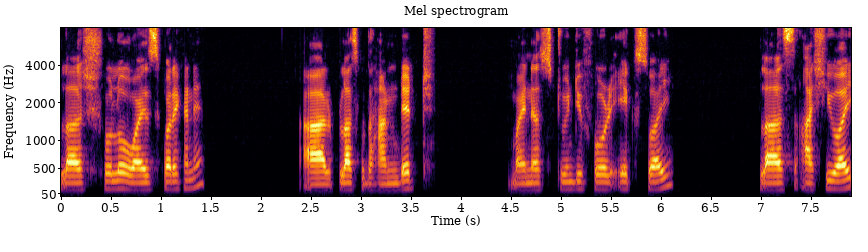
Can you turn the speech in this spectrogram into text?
প্লাস ষোলো ওয়াই স্কোয়ার এখানে। আর প্লাস কত? Hundred minus twenty four x y plus আশি ওয়াই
